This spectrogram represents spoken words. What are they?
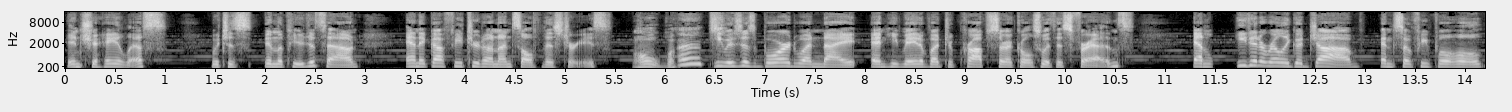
in Chehalis, which is in the Puget Sound, and it got featured on Unsolved Mysteries. Oh, what? He was just bored one night and he made a bunch of crop circles with his friends. And he did a really good job. And so people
